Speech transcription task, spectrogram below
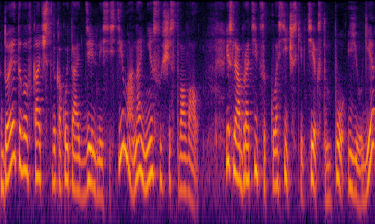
До этого в качестве какой-то отдельной системы она не существовала. Если обратиться к классическим текстам по йоге,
